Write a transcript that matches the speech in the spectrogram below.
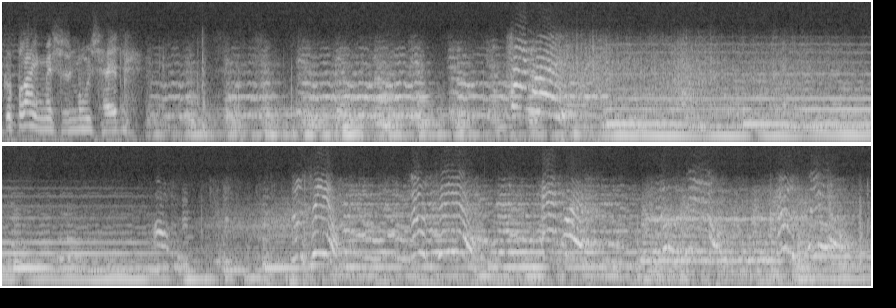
Goodbye, Mrs. Moosehead. Lucille! Lucille! Everett! Lucille! Lucille!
